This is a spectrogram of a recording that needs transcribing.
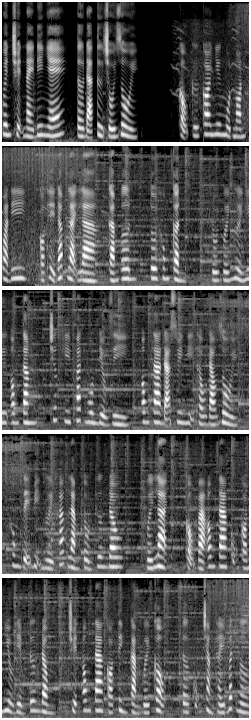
quên chuyện này đi nhé, tớ đã từ chối rồi. Cậu cứ coi như một món quà đi, có thể đáp lại là, cảm ơn, tôi không cần. Đối với người như ông Tăng, trước khi phát ngôn điều gì, ông ta đã suy nghĩ thấu đáo rồi, không dễ bị người khác làm tổn thương đâu. Với lại, cậu và ông ta cũng có nhiều điểm tương đồng, chuyện ông ta có tình cảm với cậu, tớ cũng chẳng thấy bất ngờ.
